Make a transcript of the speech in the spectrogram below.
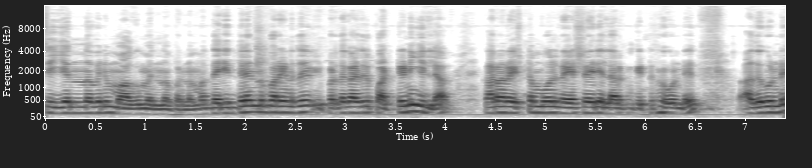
ചെയ്യുന്നവനുമാകുമെന്ന് പറയണം ദരിദ്രൻ എന്ന് പറയുന്നത് ഇപ്പോഴത്തെ കാലത്തിൽ പട്ടിണിയില്ല. കാരണം ഇഷ്ടം പോലെ റേഷൻ അരി എല്ലാവർക്കും കിട്ടുന്നതുകൊണ്ട്. അതുകൊണ്ട്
